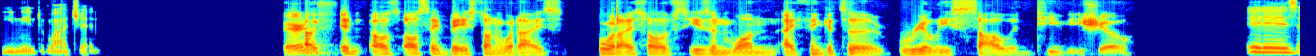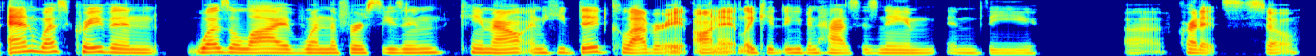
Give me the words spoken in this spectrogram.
You need to watch it. Fair Uh, enough. and I'll, I'll say based on what I s- what I saw of season one, I think it's a really solid TV show. It is. And Wes Craven was alive when the first season came out and he did collaborate on it. Like it even has his name in the uh credits. So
